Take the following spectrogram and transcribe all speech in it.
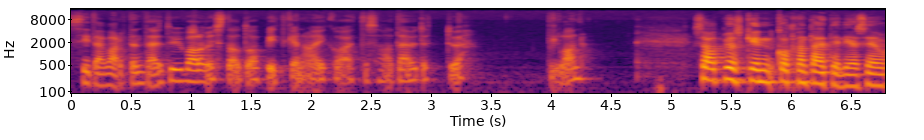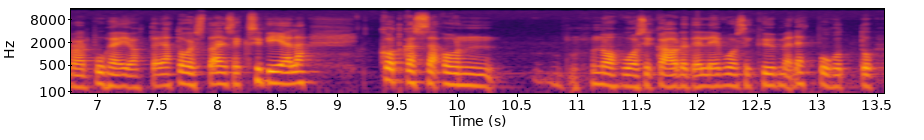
sitä varten täytyy valmistautua pitkän aikaa, että saa täytettyä tilan. Sä oot myöskin Kotkan taiteilijaseuran puheenjohtaja toistaiseksi vielä. Kotkassa on no, vuosikaudet, ellei vuosikymmenet puhuttu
